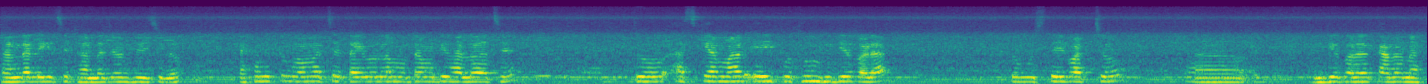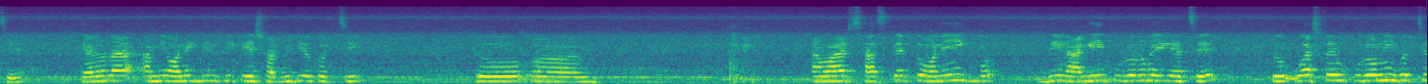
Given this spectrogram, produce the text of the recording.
ঠান্ডা লেগেছে, ঠান্ডা জ্বর হয়েছিল। এখন একটু কম আছে, তাই বললাম মোটামুটি ভালো আছে। তো আজকে আমার এই প্রথম ভিডিও করা। তো বুঝতেই পারছ ভিডিও করার কারণ আছে। কেননা আমি অনেক দিন থেকে শর্ট ভিডিও করছি। তো আমার সাবস্ক্রাইব তো অনেক দিন আগেই পূরণ হয়ে গেছে। তো ওয়াচ টাইম পূরণই হচ্ছে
